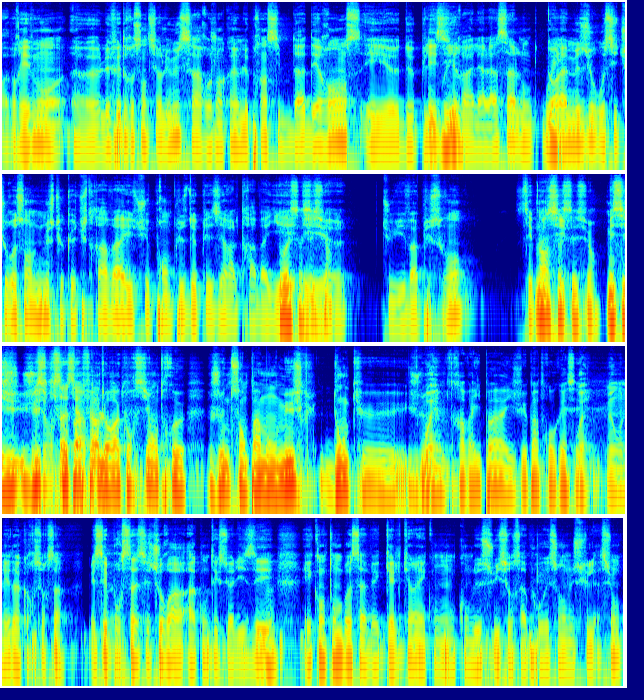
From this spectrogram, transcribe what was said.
Bah, brièvement, hein, le fait de ressentir le muscle, ça rejoint quand même le principe d'adhérence et de plaisir à aller à la salle. Donc, dans la mesure où si tu ressens le muscle que tu travailles, tu prends plus de plaisir à le travailler et tu y vas plus souvent. C'est non, ça c'est sûr. Mais c'est juste pour ça, pas faire le raccourci entre je ne sens pas mon muscle, donc euh, je ne travaille pas et je vais pas progresser. Ouais, mais on est d'accord sur ça. Mais c'est pour ça, c'est toujours à, contextualiser. Et quand on bosse avec quelqu'un et qu'on le suit sur sa progression en musculation,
